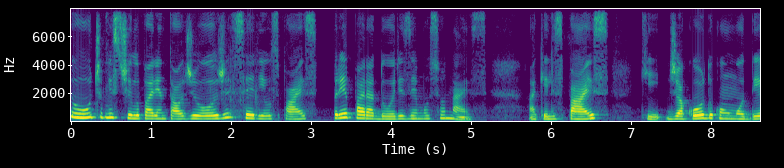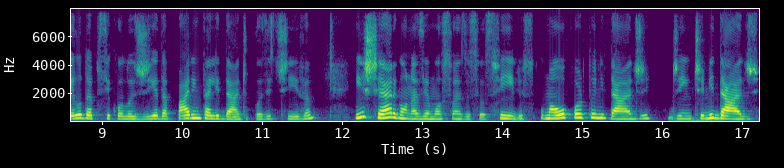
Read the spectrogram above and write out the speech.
E o último estilo parental de hoje seria os pais preparadores emocionais, aqueles pais que, de acordo com o modelo da psicologia da parentalidade positiva, enxergam nas emoções dos seus filhos uma oportunidade de intimidade,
